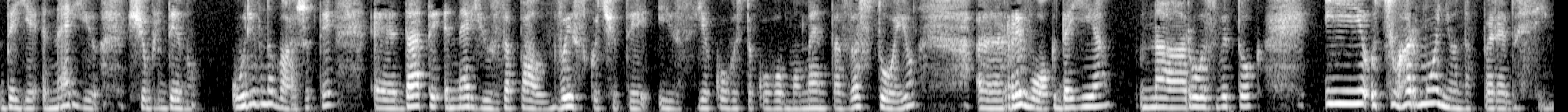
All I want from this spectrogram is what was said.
дає енергію, щоб людину урівноважити, е, дати енергію запал, вискочити із якогось такого моменту застою, ривок дає на розвиток і оцю гармонію наперед усім.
